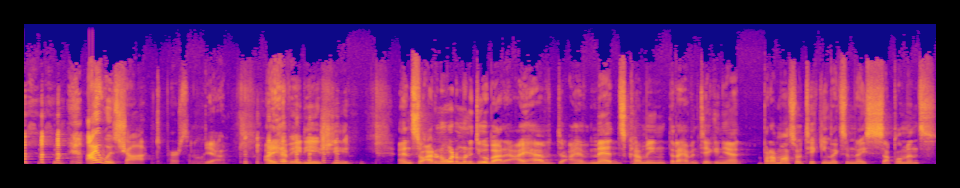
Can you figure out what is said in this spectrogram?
I was shocked personally. yeah. I have ADHD. And so I don't know what I'm going to do about it. I have I have meds coming that I haven't taken yet, but I'm also taking like some nice supplements.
